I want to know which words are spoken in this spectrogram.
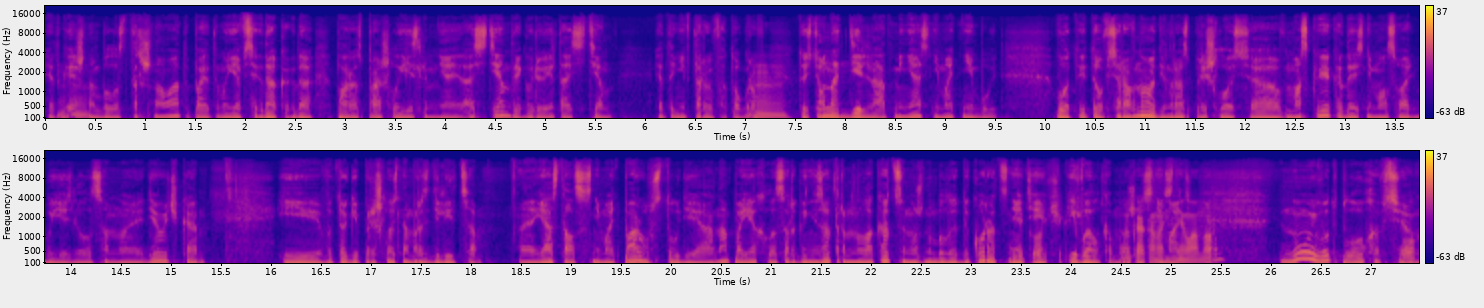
Это, конечно, было страшновато, поэтому я всегда, когда пара спрашивала, есть ли у меня ассистент, я говорю, это ассистент, это не второй фотограф. М, То есть он отдельно от меня снимать не будет. Вот, и то все равно один раз пришлось э, в Москве, когда я снимал свадьбу, ездила со мной девочка, и в итоге пришлось нам разделиться. Э, Я остался снимать пару в студии, а она поехала с организатором на локацию, нужно было декор отснять и, декорчик и ещё. велком Ну, как она снимать. сняла норм? Ну и вот плохо все.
